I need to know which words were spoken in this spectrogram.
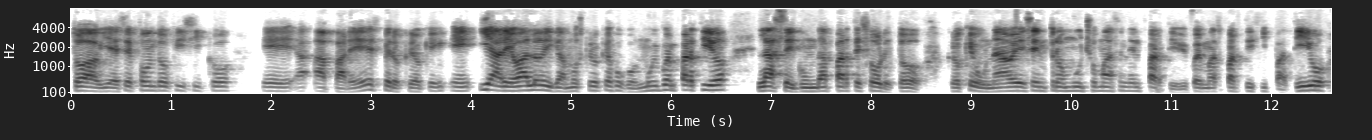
todavía ese fondo físico eh, a, Paredes, pero creo que, eh, y Arevalo, digamos, creo que jugó un muy buen partido, la segunda parte sobre todo, creo que una vez entró mucho más en el partido y fue más participativo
